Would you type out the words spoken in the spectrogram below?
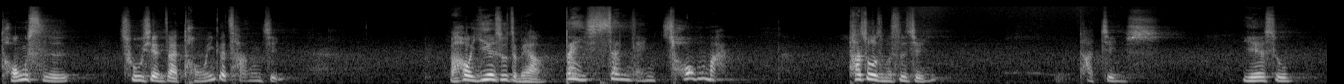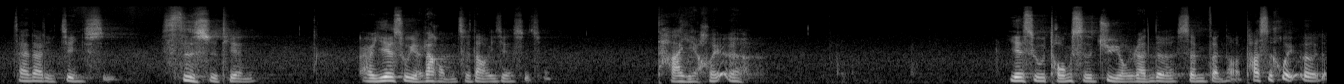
同时出现在同一个场景。然后耶稣怎么样？被圣灵充满。他做什么事情？他进食。耶稣在那里进食四十天，而耶稣也让我们知道一件事情：他也会饿。耶稣同时具有人的身份哦，他是会饿的，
